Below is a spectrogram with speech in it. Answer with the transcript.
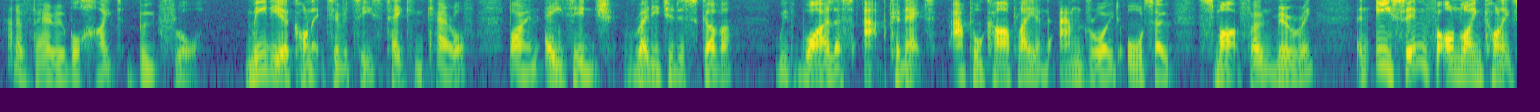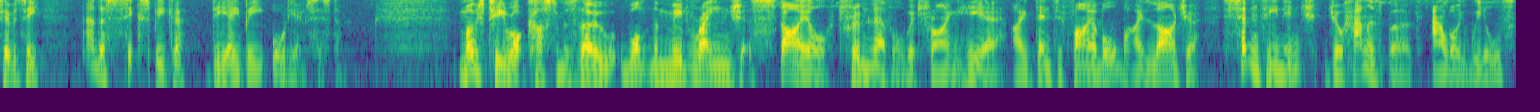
and a variable height boot floor. Media connectivity is taken care of by an 8-inch ready-to-discover with wireless App Connect, Apple CarPlay, and Android Auto smartphone mirroring, an eSIM for online connectivity, and a six speaker DAB audio system. Most T Roc customers, though, want the mid range style trim level we're trying here, identifiable by larger 17 inch Johannesburg alloy wheels,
